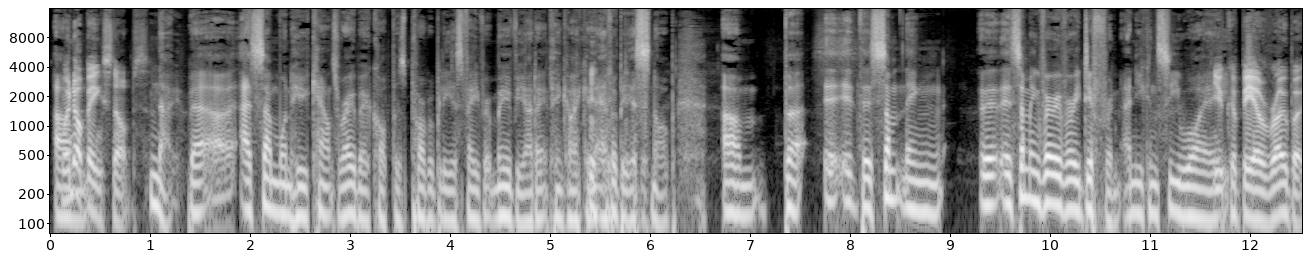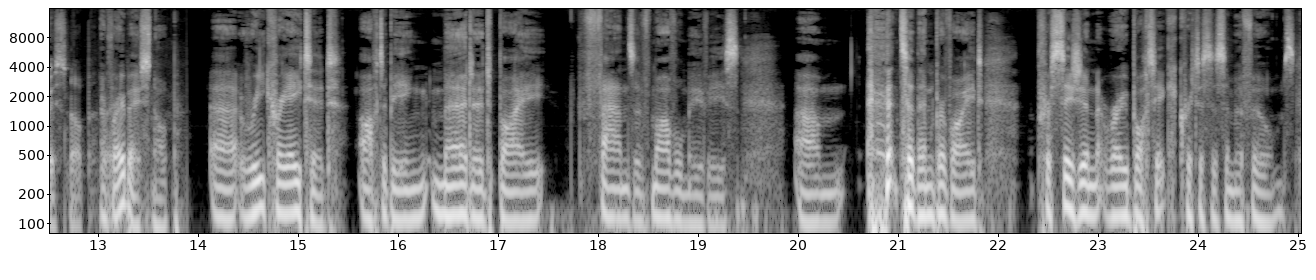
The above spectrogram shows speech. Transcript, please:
We're Um, not being snobs. no, but uh, as someone who counts RoboCop as probably his favorite movie, I don't think I can ever be a snob. Um, but it, it, there's something, it's something very, very different, and you can see why You could be a robo snob. a Robo Snob uh, recreated after being murdered by fans of Marvel movies, um, to then provide precision robotic criticism of films.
